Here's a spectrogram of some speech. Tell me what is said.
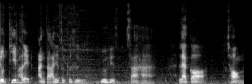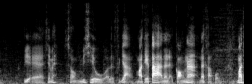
จุดที่พาเลตอันตรายที่สุดก็คือวิลฟิสซาฮาและก็ชองเบียแอร์ใช่ไหมชองมิเชลอะไรสักอย่างมาเตต้านั่นแหละกองหน้านะครับผมมาเต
